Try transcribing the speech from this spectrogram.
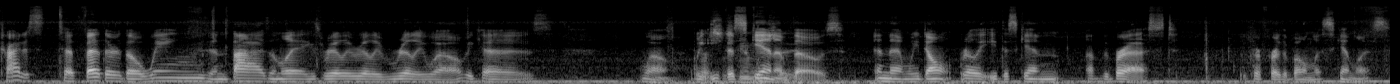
Try to, to feather the wings and thighs and legs really, really, really well because, well, we eat the the skin skin of those. And then we don't really eat the skin of the breast. We prefer the boneless, skinless.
